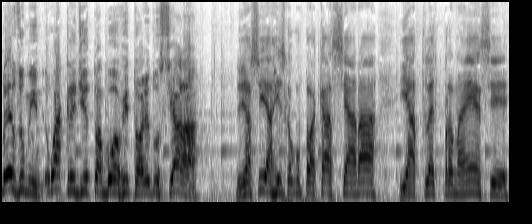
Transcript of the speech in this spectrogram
Resumindo, eu acredito na boa vitória do Ceará. Jaci, arrisca algum placar Ceará e Atlético Paranaense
